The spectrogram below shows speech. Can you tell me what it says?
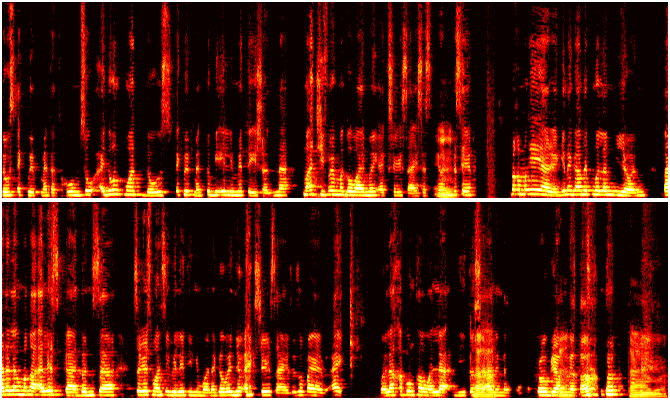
those equipment at home. So, I don't want those equipment to be a limitation na ma-achieve or magawa mo yung exercises na yun. Mm. Kasi baka mangyayari, ginagamit mo lang yon para lang makaalis ka doon sa sa responsibility ni mo na gawin yung exercise. So parang, ay, wala ka pong kawala dito uh, sa ah. ano na to, program na to. tama.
